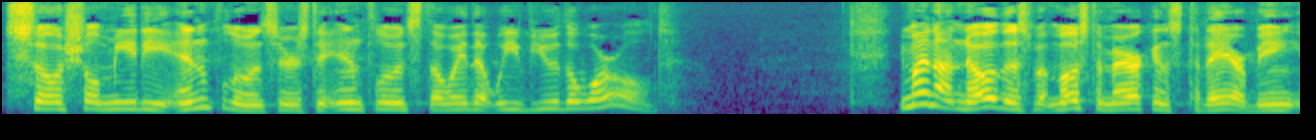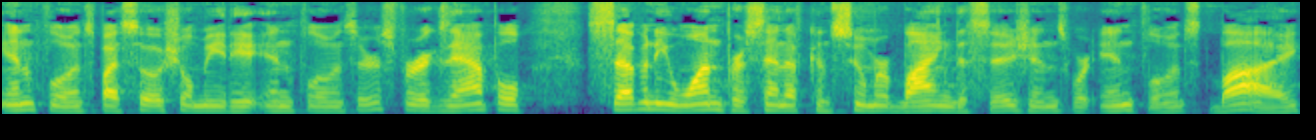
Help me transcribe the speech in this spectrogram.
social media influencers to influence the way that we view the world. You might not know this, but most Americans today are being influenced by social media influencers. For example, 71% of consumer buying decisions were influenced by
